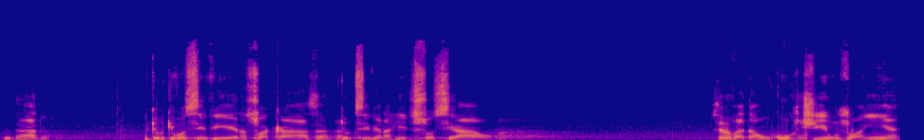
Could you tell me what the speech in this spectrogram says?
Cuidado aquilo que você vê na sua casa, aquilo que você vê na rede social. Você não vai dar um curtir, um joinha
